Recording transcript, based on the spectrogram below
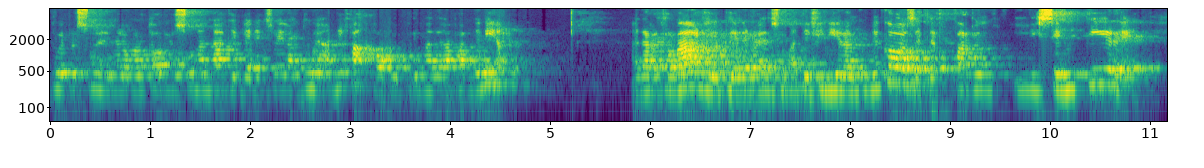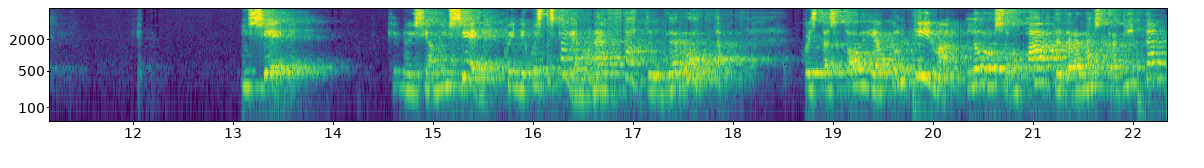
due persone del mio laboratorio sono andate in Venezuela due anni fa, poco prima della pandemia, andare a trovarli per insomma, definire alcune cose, per farli sentire insieme, che noi siamo insieme. Quindi questa storia non è affatto interrotta, questa storia continua, loro sono parte della nostra vita,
